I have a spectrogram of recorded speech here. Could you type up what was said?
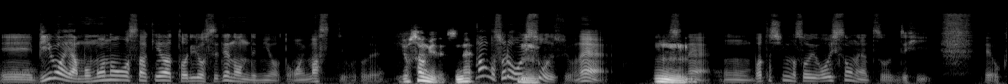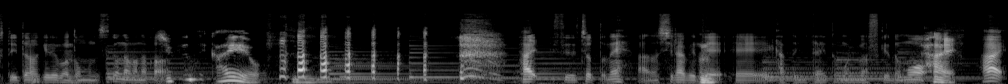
えー、ビワや桃のお酒は取り寄せて飲んでみようと思います。ということで。良さげですね。なんかそれ美味しそうですよね。うん。ですね。うん。私もそういう美味しそうなやつをぜひ、えー、送っていただければと思うんですけど、なかなか。自分で買えよ。うん はい。ちょっとね、あの、調べて、うん、えー、買ってみたいと思いますけども。はい。はい。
